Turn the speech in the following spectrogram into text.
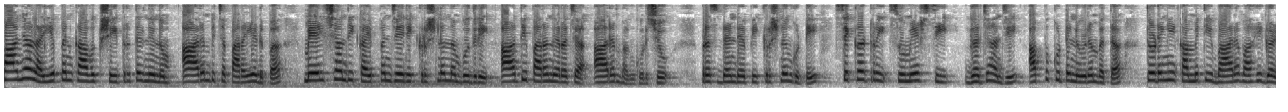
പാഞ്ഞാൾ അയ്യപ്പൻകാവ് ക്ഷേത്രത്തിൽ നിന്നും ആരംഭിച്ച പറയെടുപ്പ് മേൽശാന്തി കൈപ്പഞ്ചേരി കൃഷ്ണൻ നമ്പൂതിരി ആദ്യ പറ നിറച്ച് ആരംഭം കുറിച്ചു. President P Krishnankutty secretary Sumesh C ഗജാഞ്ചി അപ്പുക്കുട്ടൻ ഊരമ്പത്ത് തുടങ്ങി കമ്മിറ്റി ഭാരവാഹികൾ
